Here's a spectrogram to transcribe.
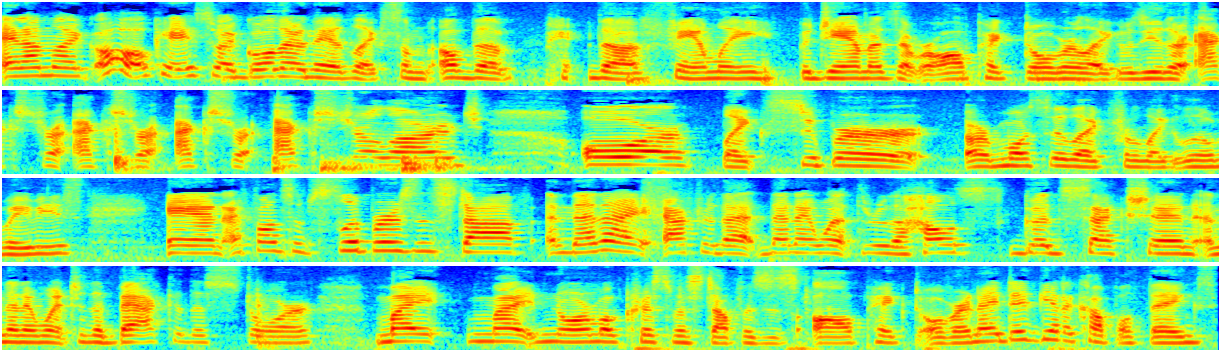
And I'm like, oh, okay. So I go there and they had like some of the the family pajamas that were all picked over. Like it was either extra, extra, extra, extra large or like super, or mostly like for like little babies. And I found some slippers and stuff. And then I after that then I went through the house goods section. And then I went to the back of the store. My my normal Christmas stuff was just all picked over. And I did get a couple things.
